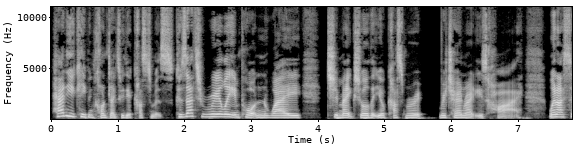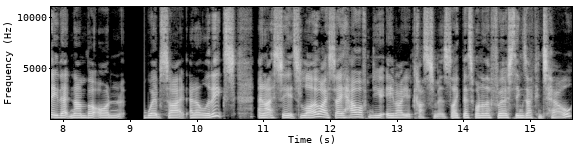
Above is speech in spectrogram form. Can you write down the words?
How do you keep in contact with your customers? Because that's really important way to make sure that your customer return rate is high. When i see that number on website analytics and I see it's low, I say, How often do you email your customers? Like, that's one of the first things I can tell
